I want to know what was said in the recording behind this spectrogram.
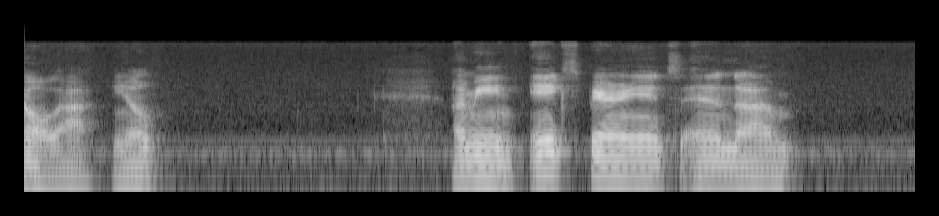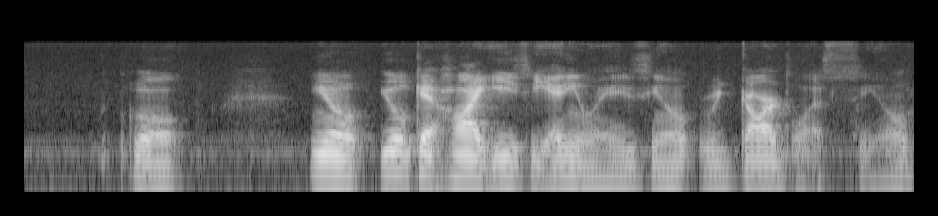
all that, you know. I mean, inexperience and, um, well, you know, you'll get high easy anyways, you know, regardless, you know.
